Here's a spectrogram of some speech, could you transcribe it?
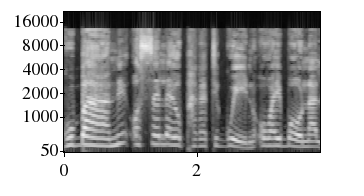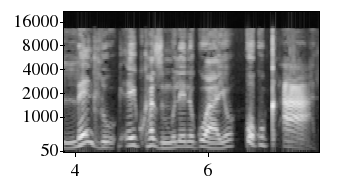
kubani oseleyo phakathi kwenu owayibona lendlu ekukhazimuleni kwayo kokuqala?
